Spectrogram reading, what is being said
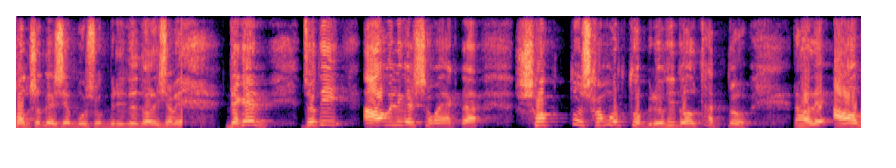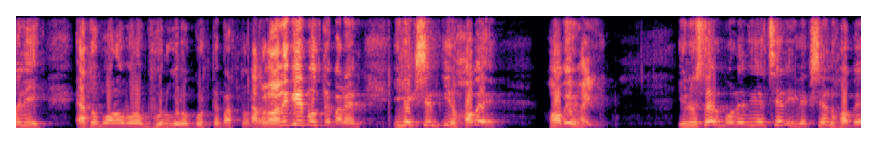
সংসদে এসে বসুক বিরোধী দল হিসাবে। দেখেন, যদি আওয়ামী লীগের সময় একটা শক্ত সামর্থ্য বিরোধী দল থাকতো, তাহলে আওয়ামী লীগ এত বড় বড় ভুলগুলো করতে পারতো এখন অনেকেই বলতে পারেন, ইলেকশন কি হবে? হবে ভাই। ইউনুসার বলে দিয়েছেন, ইলেকশন হবে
